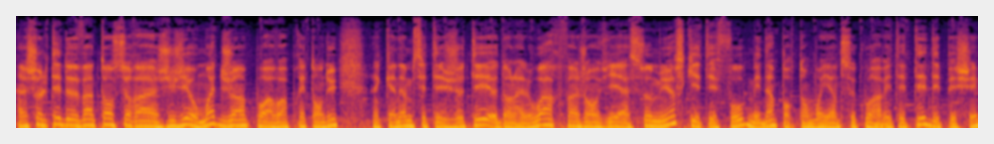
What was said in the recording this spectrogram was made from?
Un Choletais de 20 ans sera jugé au mois de juin pour avoir prétendu qu'un homme s'était jeté dans la Loire fin janvier à Saumur, ce qui était faux, mais d'importants moyens de secours avaient été dépêchés.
